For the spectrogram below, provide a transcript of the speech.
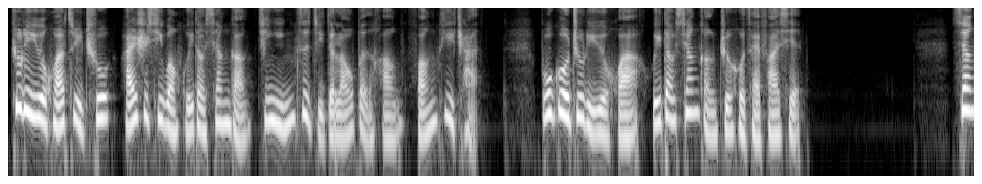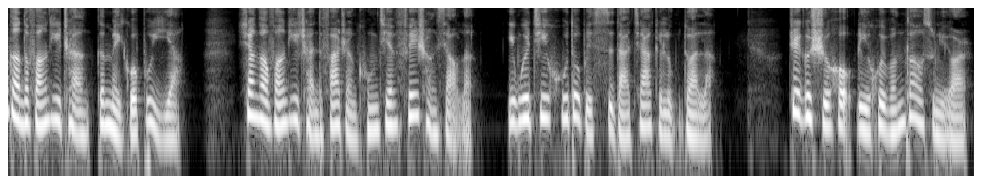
朱李月华最初还是希望回到香港经营自己的老本行房地产。不过，朱李月华回到香港之后才发现。香港的房地产跟美国不一样，香港房地产的发展空间非常小了，因为几乎都被四大家给垄断了。这个时候，李慧文告诉女儿，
